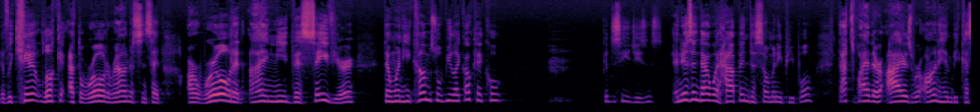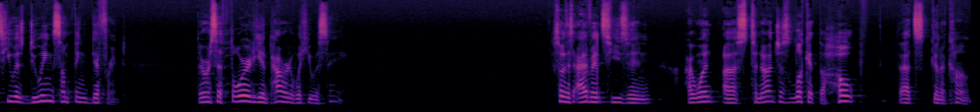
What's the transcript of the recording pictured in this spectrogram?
If we can't look at the world around us and say, our world and I need this Savior, then when He comes, we'll be like, okay, cool. Good to see you, Jesus. And isn't that what happened to so many people? That's why their eyes were on Him because He was doing something different. There was authority and power to what He was saying. So, this Advent season, I want us to not just look at the hope that's going to come.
